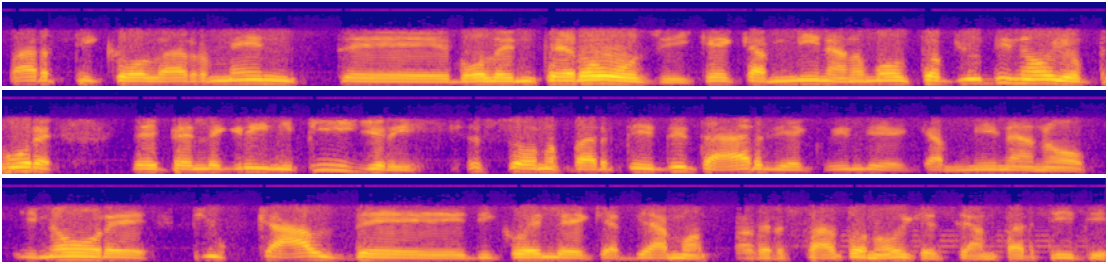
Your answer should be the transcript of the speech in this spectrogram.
particolarmente volenterosi che camminano molto più di noi oppure dei pellegrini pigri che sono partiti tardi e quindi camminano in ore più calde di quelle che abbiamo attraversato noi che siamo partiti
